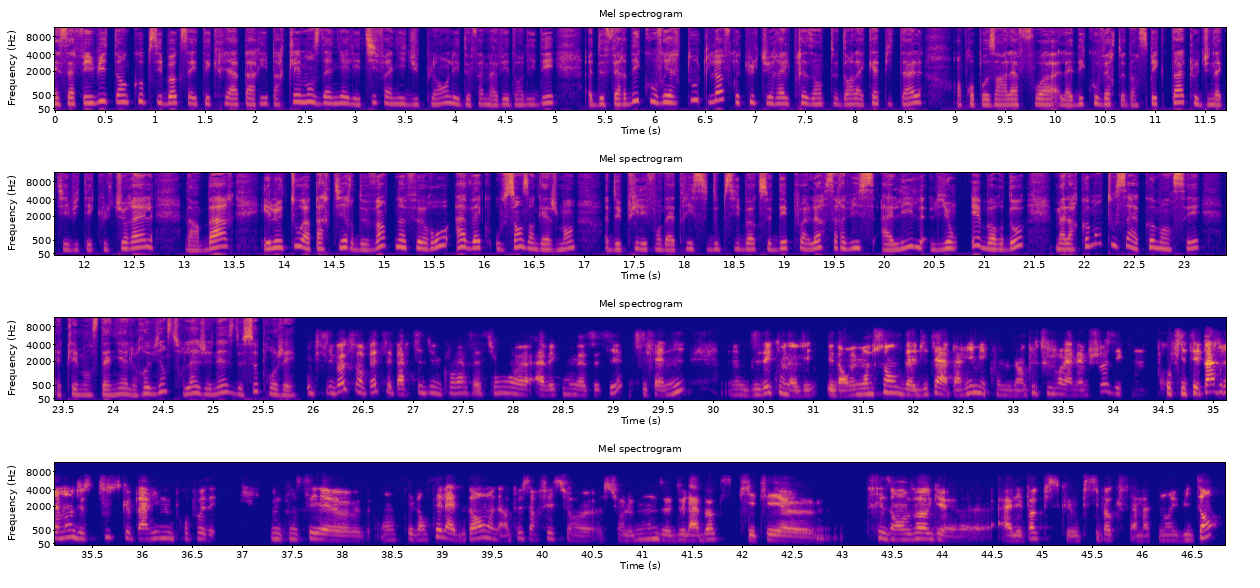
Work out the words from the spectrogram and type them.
Et ça fait huit ans qu'Oopsie Box a été créé à Paris par Clémence Daniel et Tiffany Duplan. Les deux femmes avaient dans l'idée de faire découvrir toute l'offre culturelle présente dans la capitale en proposant à la fois la découverte d'un spectacle, d'une activité culturelle, d'un bar et le tout à partir de 29 euros avec ou sans engagement. Depuis, les fondatrices d'Oopsie Box déploient leurs services à Lille, Lyon et Bordeaux. Mais alors, comment tout ça a commencé? Clémence Daniel revient sur la genèse de ce projet. Oopsie Box, en fait, c'est parti d'une conversation euh, avec mon associé, Tiffany on disait qu'on avait énormément de chance d'habiter à Paris, mais qu'on faisait un peu toujours la même chose et qu'on ne profitait pas vraiment de tout ce que Paris nous proposait. Donc on s'est euh, on s'est lancé là-dedans, on a un peu surfé sur euh, sur le monde de la boxe qui était euh, très en vogue à l'époque puisque Box a maintenant 8 ans.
